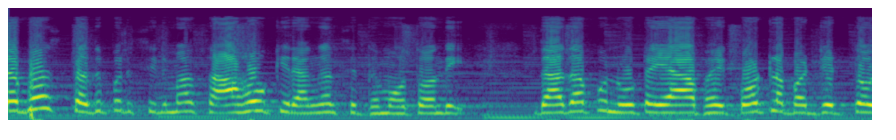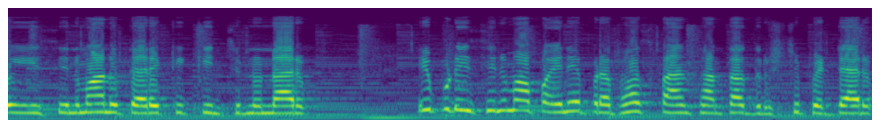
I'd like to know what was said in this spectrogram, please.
ప్రభాస్ తదుపరి సినిమా సాహోకి రంగం సిద్ధమవుతోంది. దాదాపు నూట యాభై కోట్ల బడ్జెట్తో ఈ సినిమాను తెరకెక్కించనున్నారు. ఇప్పుడు ఈ సినిమాపైనే ప్రభాస్ ఫ్యాన్స్ అంతా దృష్టి పెట్టారు.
